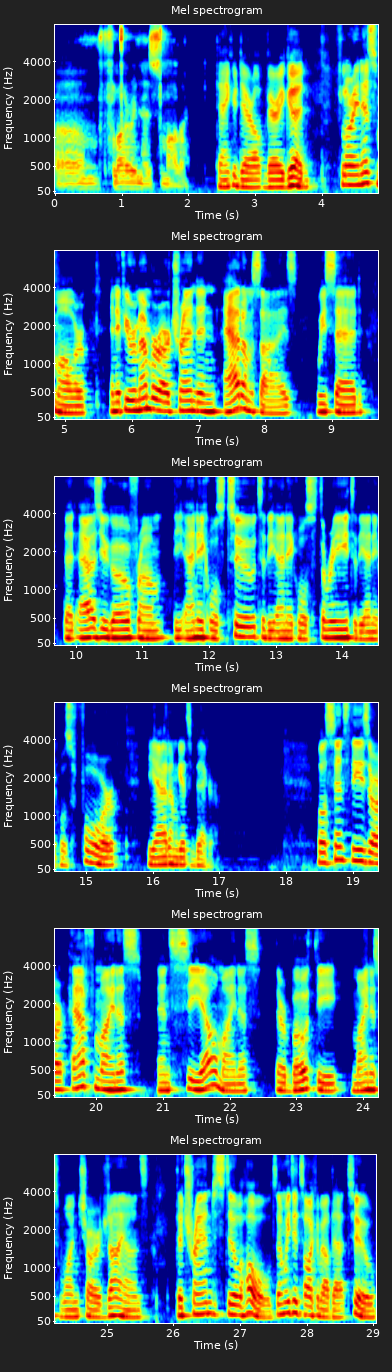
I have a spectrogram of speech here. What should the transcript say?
Um, fluorine is smaller. Thank you, Daryl. Very good. Fluorine is smaller. And if you remember our trend in atom size, we said that as you go from the n equals 2 to the n equals 3 to the n equals 4, the atom gets bigger. Well, since these are F minus and Cl minus, they're both the minus 1 charged ions, the trend still holds. And we did talk about that too,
